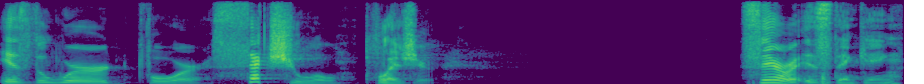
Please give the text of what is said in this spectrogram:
is the word for sexual pleasure. Sarah is thinking,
